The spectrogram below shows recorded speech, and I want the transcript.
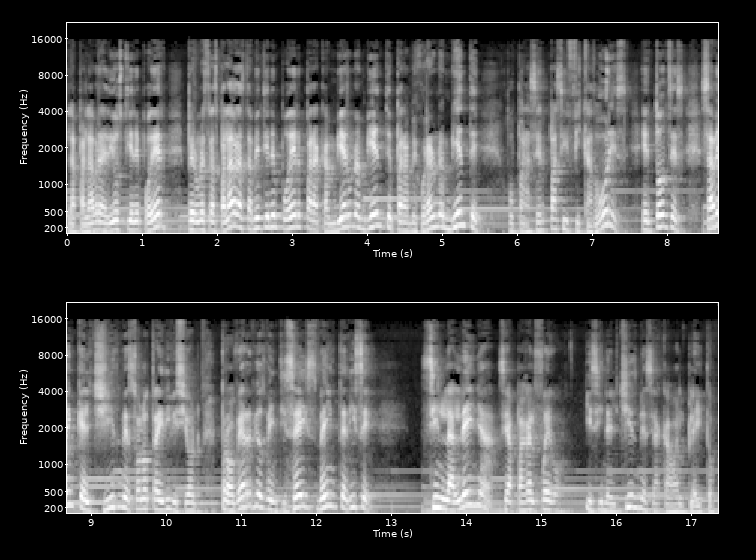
La palabra de Dios tiene poder, pero nuestras palabras también tienen poder para cambiar un ambiente, para mejorar un ambiente o para ser pacificadores. Entonces, ¿saben que el chisme solo trae división? Proverbios 26, 20 dice, sin la leña se apaga el fuego y sin el chisme se acaba el pleito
